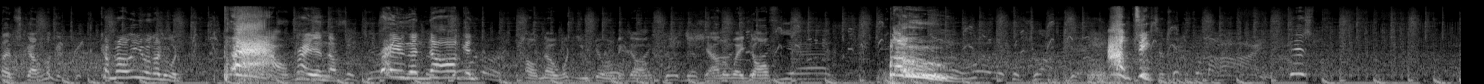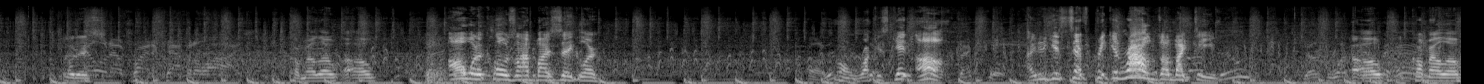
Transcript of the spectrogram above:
Let's go. Look at. Come on, you were gonna do it. Pow! Right in the, right in the noggin. Oh no, what are you doing, big dog? Get out of the way, Dolph. Boom! Ow, Jesus! This. Look at this. Carmelo. Uh oh. Oh, what a clothesline by Ziggler. Come on, Ruckus, get up. I need to get Seth freaking rounds on my team. Uh oh, Carmelo.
